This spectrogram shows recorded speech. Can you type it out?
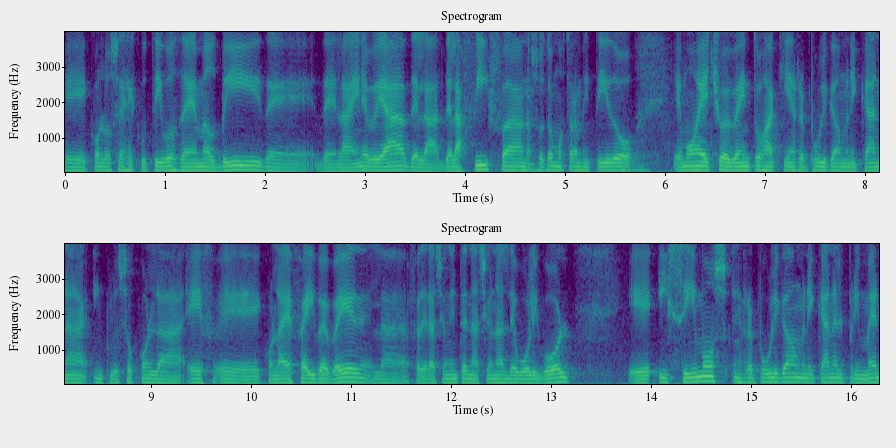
eh, con los ejecutivos de MLB, de, de la NBA, de la, de la FIFA. Nosotros hemos transmitido, hemos hecho eventos aquí en República Dominicana, incluso con la, F, eh, con la FIBB, la Federación Internacional de Voleibol. Eh, hicimos en República Dominicana el primer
